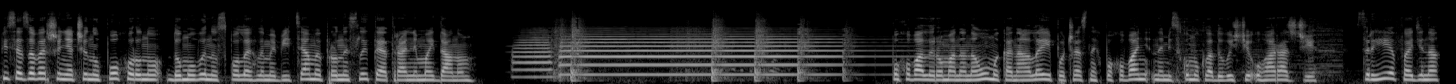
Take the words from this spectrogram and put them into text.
Після завершення чину похорону домовину з полеглими бійцями пронесли театральним майданом. Поховали Романа Наумика на алеї почесних поховань на міському кладовищі у Гаражджі, Сергія Федіна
